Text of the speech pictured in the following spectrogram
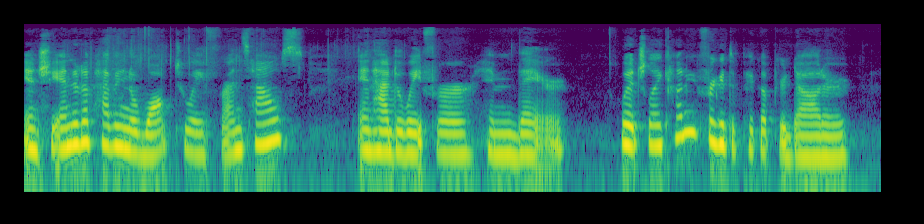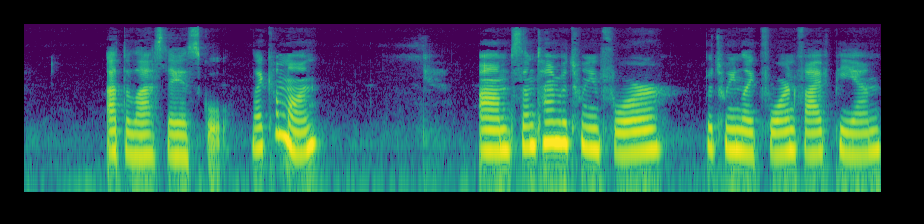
and she ended up having to walk to a friend's house and had to wait for him there. Which, like, how do you forget to pick up your daughter at the last day of school? Like, come on. Um, sometime between four, between like four and five p.m.,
